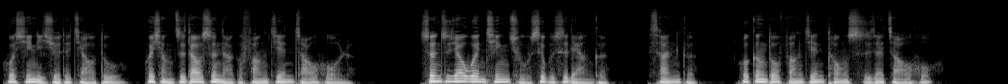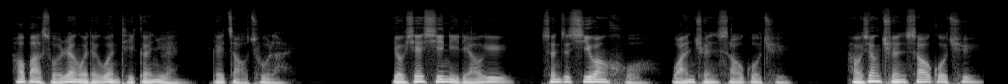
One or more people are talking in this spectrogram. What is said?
或心理学的角度，会想知道是哪个房间着火了，甚至要问清楚是不是两个、三个或更多房间同时在着火，好把所认为的问题根源给找出来。有些心理疗愈甚至希望火完全烧过去，好像全烧过去，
